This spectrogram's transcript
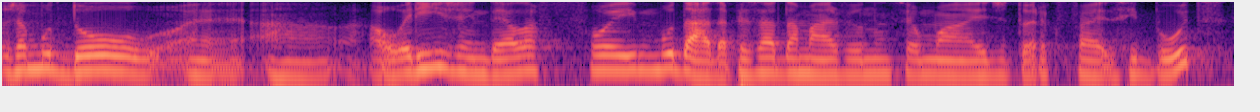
já mudou. é, a, a origem dela foi mudada. Apesar da Marvel não ser uma editora que faz reboots,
